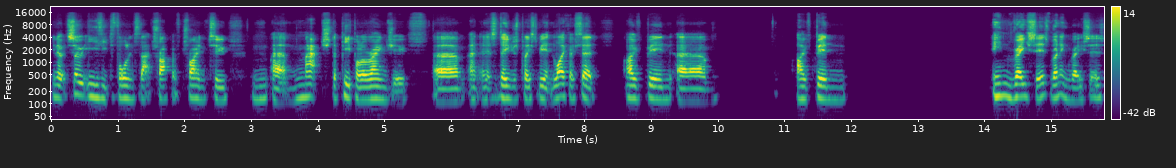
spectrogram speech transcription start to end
you know it's so easy to fall into that trap of trying to uh, match the people around you um, and, and it's a dangerous place to be in like i said i've been um, i've been in races, running races,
